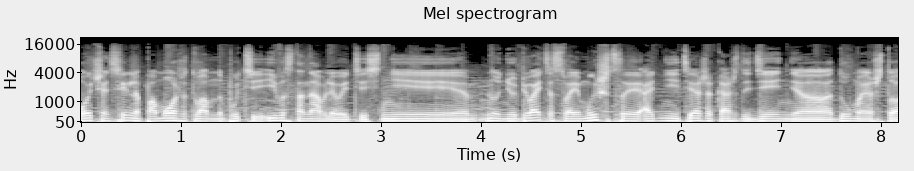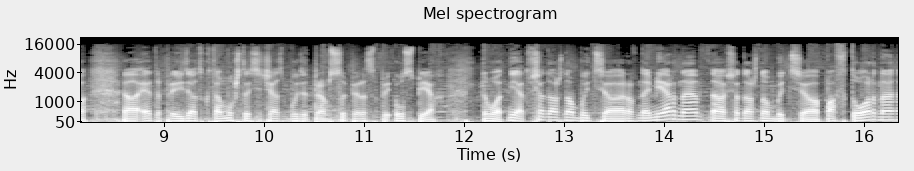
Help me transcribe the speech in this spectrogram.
очень сильно поможет вам на пути. И восстанавливайтесь. Не, ну, не убивайте свои мышцы одни и те же каждый день, э, думая, что э, это приведет к тому, что сейчас будет прям супер успе- успех. Ну Вот, нет, все должно быть э, равномерно, все должно быть повторно.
